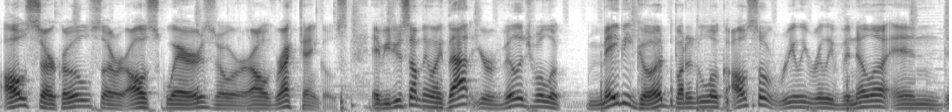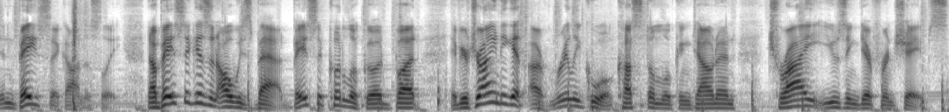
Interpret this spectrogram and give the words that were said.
all circles or all squares or all rectangles. If you do something like that, your village will look maybe good, but it'll look also really, really vanilla and, and basic, honestly. Now, basic isn't always bad. Basic could look good, but if you're trying to get a really cool custom-looking town in, try using different shapes.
